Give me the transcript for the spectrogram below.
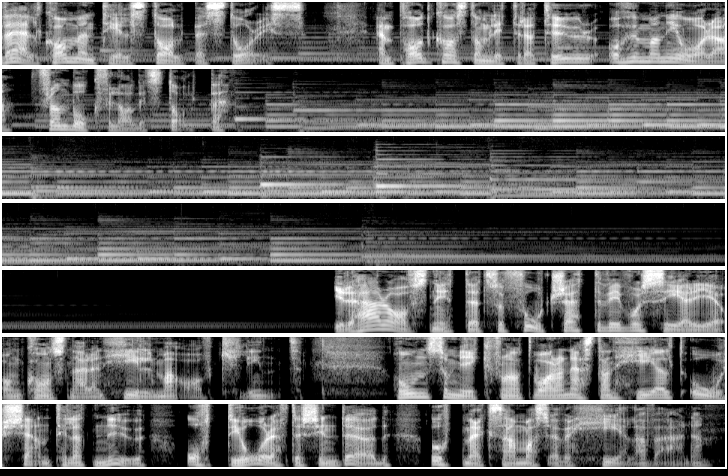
Välkommen till Stolpe Stories. En podcast om litteratur och humaniora från bokförlaget Stolpe. I det här avsnittet så fortsätter vi vår serie om konstnären Hilma af Klint. Hon som gick från att vara nästan helt okänd till att nu, 80 år efter sin död, uppmärksammas över hela världen.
